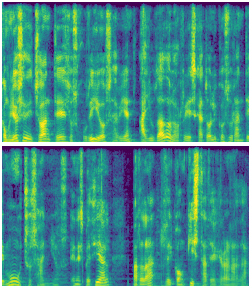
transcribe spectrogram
Como ya os he dicho antes, los judíos habían ayudado a los reyes católicos durante muchos años, en especial para la reconquista de Granada.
